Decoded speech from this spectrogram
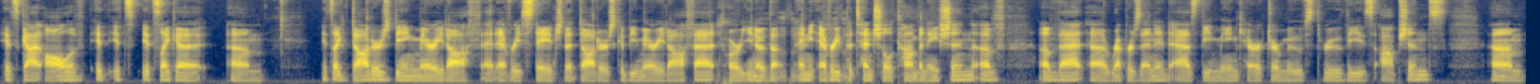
it's got all of it it's it's like a um, it's like daughters being married off at every stage that daughters could be married off at or you know the any every potential combination of of that uh, represented as the main character moves through these options. Um,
